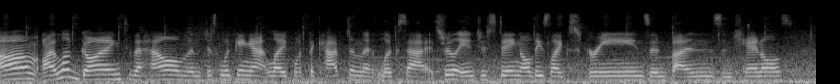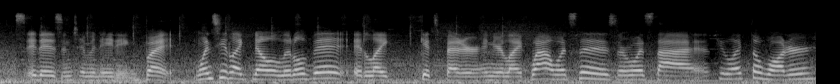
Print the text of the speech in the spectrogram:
Um, I love going to the helm and just looking at like what the captain looks at. It's really interesting, all these like screens and buttons and channels. It is intimidating, but once you like know a little bit, it like gets better and you're like, wow, what's this or what's that? If you like the water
